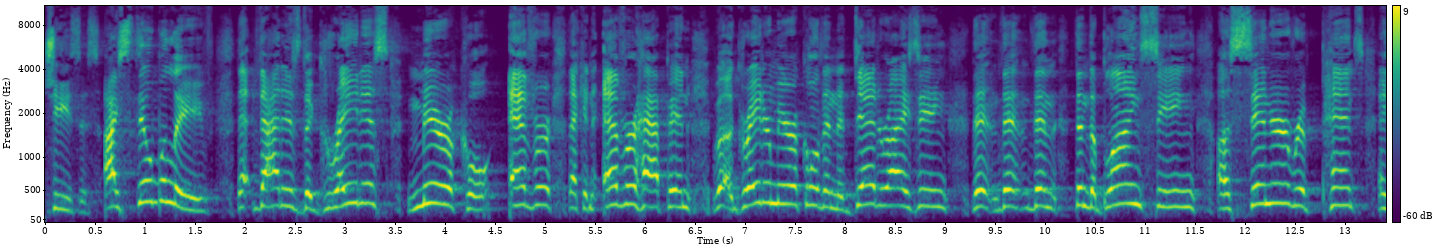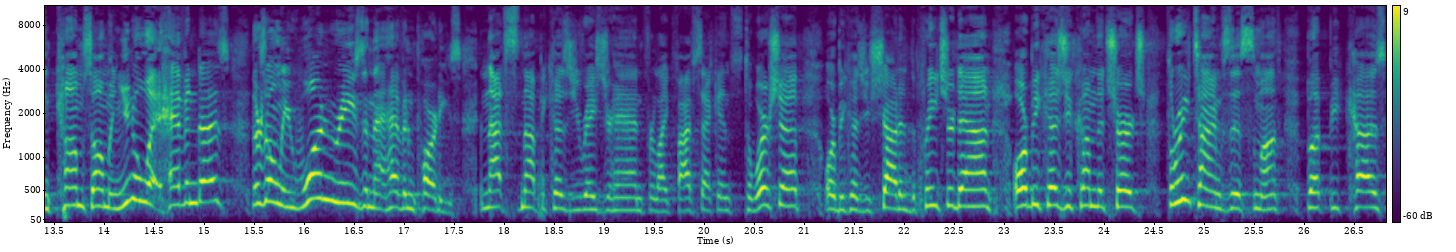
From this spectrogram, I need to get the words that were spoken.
Jesus. I still believe that that is the greatest miracle ever that can ever happen. A greater miracle than the dead rising, than, than, than, than the blind seeing. A sinner repents and comes home. And you know what heaven does? There's only one reason that heaven parties. And that's not because you raised your hand for like five seconds to worship, or because you shouted the preacher down, or because you come to church three times this month, but because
